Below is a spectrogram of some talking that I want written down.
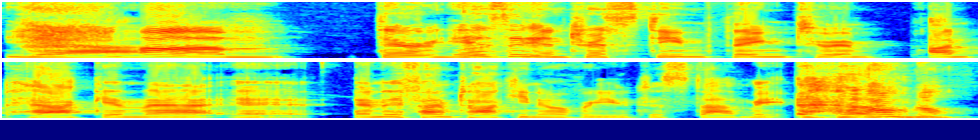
Yeah. Um, There But is an it- interesting thing to un- unpack in that, and, and if I'm talking over you, just stop me. oh no,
